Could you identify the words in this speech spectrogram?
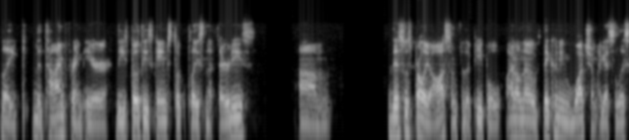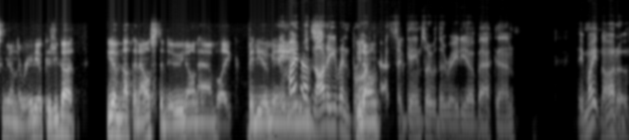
like the time frame here, these both these games took place in the 30s. Um, this was probably awesome for the people. I don't know if they couldn't even watch them. I guess listening on the radio because you got you have nothing else to do. You don't have like video games. They might have not even broadcasted games over the radio back then. They might not have.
